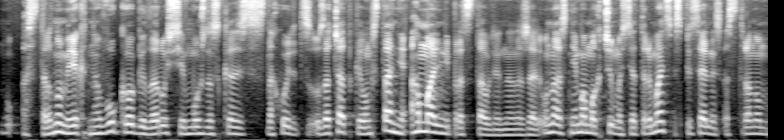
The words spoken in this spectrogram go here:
Ну, астраномія як навука ў беларусі можна сказаць знаходзіцца ў зачаткавым стане амаль не прадстаўлены на жаль. У нас няма магчымасці атрымаць спецыяльнасць астраном.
